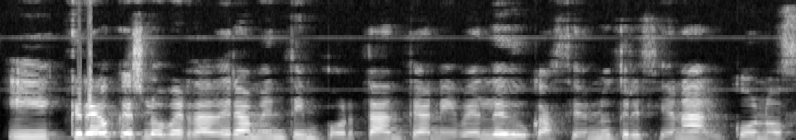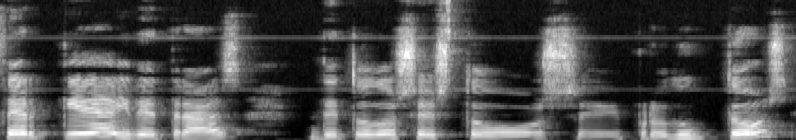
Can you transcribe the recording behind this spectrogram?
Y creo que es lo verdaderamente importante a nivel de educación nutricional, conocer qué hay detrás de todos estos eh, productos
